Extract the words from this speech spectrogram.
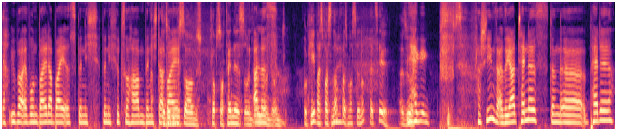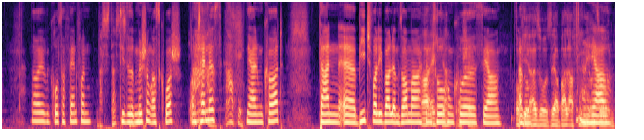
Ja. Überall, wo ein Ball dabei ist, bin ich, bin ich für zu haben, bin ich dabei. Also du bist auch, klopfst auch Tennis und, Alles. und, und, und Okay, was, was noch? Was machst du noch? Erzähl. Also ja, verschiedenes. Also ja, Tennis, dann äh, Paddle, großer Fan von. Was ist das? Diese Mischung aus Squash und ah, Tennis. Ah, okay. Ja, im Court. Dann äh, Beachvolleyball im Sommer, ah, ganz echt, hoch ja? im Kurs, ja. Also, okay, also sehr ballaffin ja, und so. Und,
